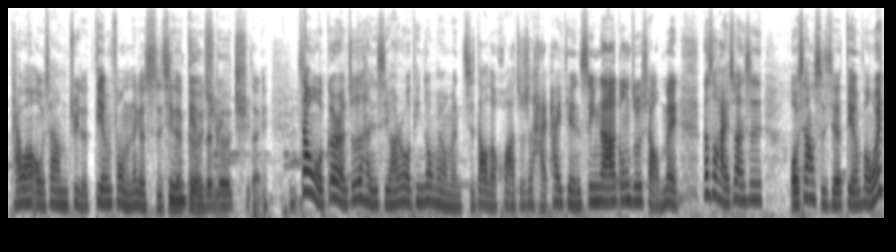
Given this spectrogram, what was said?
台湾偶像剧的巅峰的那个时期的歌曲。的歌曲对，像我个人就是很喜欢，如果听众朋友们知道的话，就是海派甜心啊，公主小妹，那时候还算是偶像时期的巅峰。我会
